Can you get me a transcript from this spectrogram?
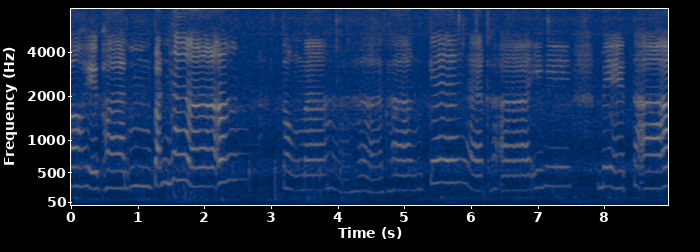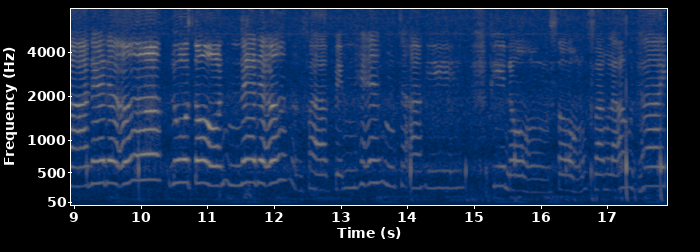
ลอยผ่านปัญหา ต้องมาหาทางแก้ไข เมตตาแน่เด้อรู้ตนแน่เด้อฝากเป็นแห้งใจ พี่น้องสองฝั่งลาวไทย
